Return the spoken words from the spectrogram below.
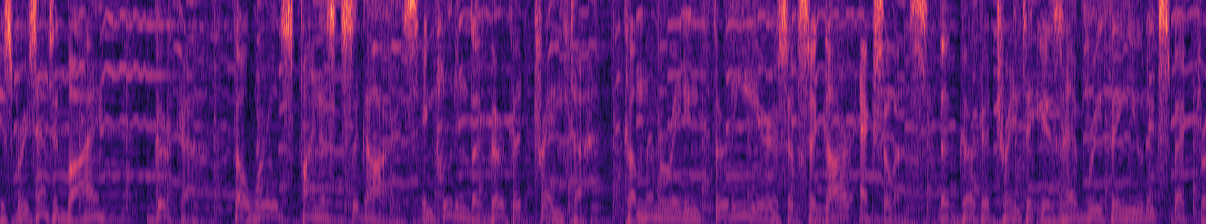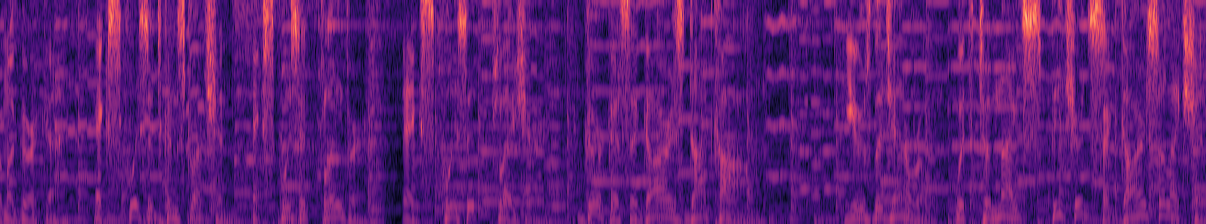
is presented by Gurkha, the world's finest cigars, including the Gurkha Trenta. Commemorating 30 years of cigar excellence, the Gurkha Trenta is everything you'd expect from a Gurkha. Exquisite construction, exquisite flavor, exquisite pleasure. GurkhaCigars.com. Here's the General with tonight's featured cigar selection.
